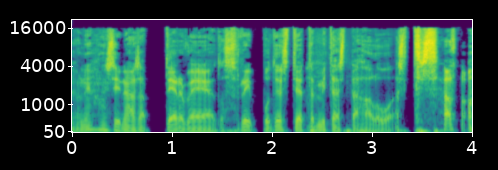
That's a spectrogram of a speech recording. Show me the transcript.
Se on ihan sinänsä terve ajatus. Riippuu tietysti, että mitä sitä haluaa sitten sanoa.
